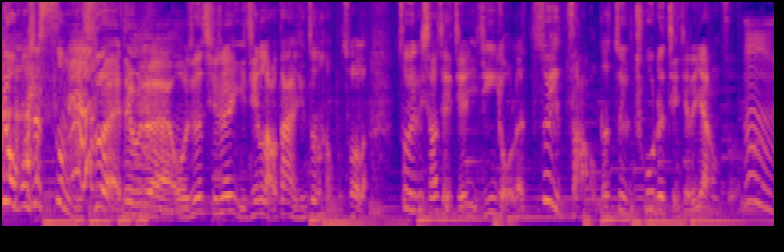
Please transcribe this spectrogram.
又不是四五岁，对不对？我觉得其实已经老大已经做得很不错了。作为一个小姐姐，已经有了最早的、最初的姐姐的样子。嗯，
